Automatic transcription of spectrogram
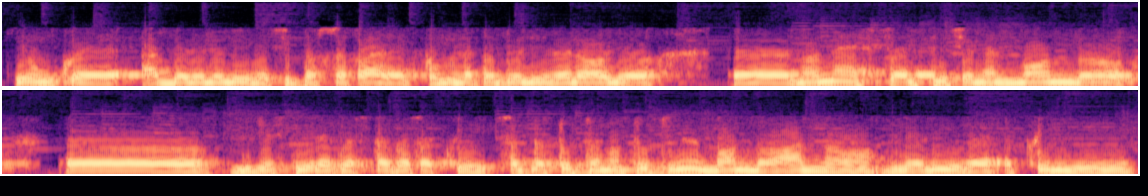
chiunque abbia delle olive si possa fare come le proprie olive l'olio, eh, non è semplice nel mondo eh, gestire questa cosa qui, soprattutto non tutti nel mondo hanno le olive e quindi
